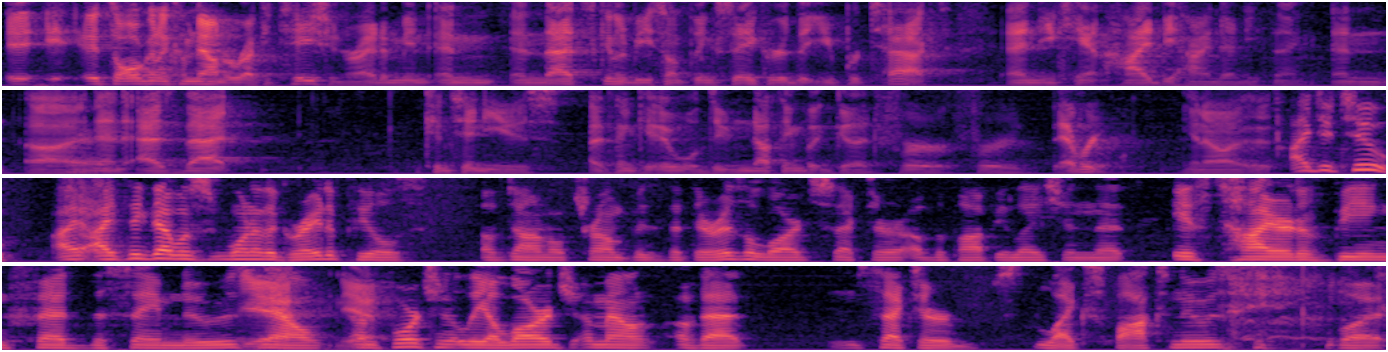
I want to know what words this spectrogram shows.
it, it- it's all going to come down to reputation, right? I mean, and and that's going to be something sacred that you protect, and you can't hide behind anything. And uh, and as that continues, I think it will do nothing but good for for everyone. You know, I do too. So- I, I think that was one of the great appeals of Donald Trump is that there is a large sector of the population that is tired of being fed the same news. Yeah, now, yeah. unfortunately, a large amount of that sector likes Fox News, but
